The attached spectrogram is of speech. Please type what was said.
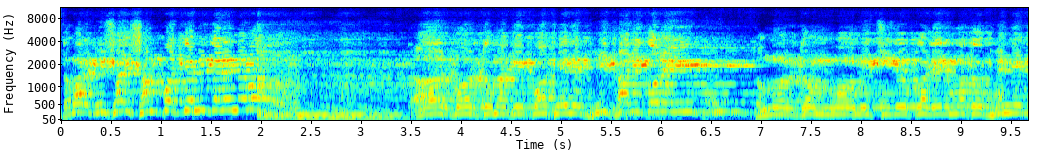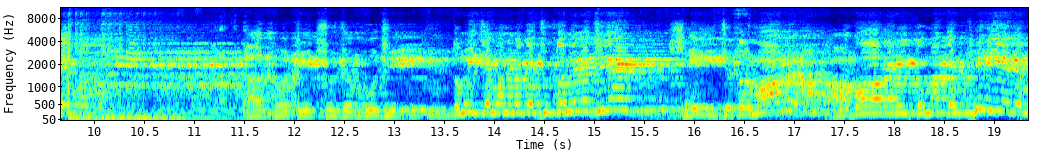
তোমার বিষয় সম্পত্তি আমি কেড়ে নেব। তারপর তোমাকে পথের ভিখারি করে তোমার দম্ভ আমি চিরকালের মতো ভেঙে দেব। তারপর ঠিক সুযোগ বুঝি তুমি যেমন আমাকে জুতো মেরেছিলে, সেই জুতোর মার আবার আমি তোমাকে ফিরিয়ে দেব।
